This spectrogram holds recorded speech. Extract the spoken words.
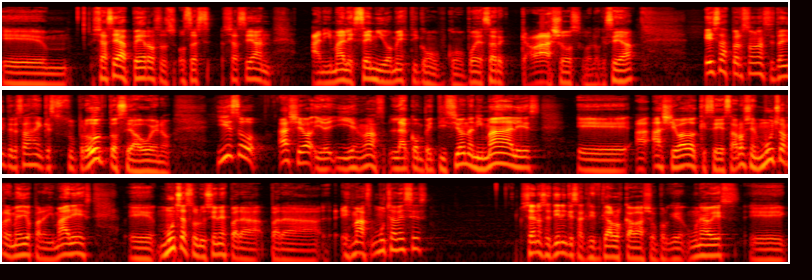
eh, ya sea perros o, sea, ya sean animales semidomésticos, como, como puede ser caballos o lo que sea, esas personas están interesadas en que su producto sea bueno. Y eso ha llevado, y, es más, la competición de animales eh, ha, ha llevado a que se desarrollen muchos remedios para animales, eh, muchas soluciones para, para... Es más, muchas veces ya no se tienen que sacrificar los caballos, porque una vez eh,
